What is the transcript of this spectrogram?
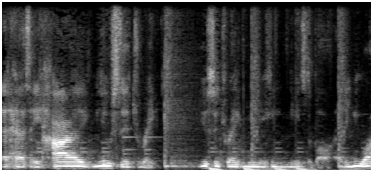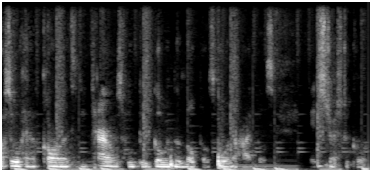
that has a high usage rate. Usage rate meaning he needs the ball. And then you also have Karl-Anthony Towns who could go in the low post, go in the high post stretch the court.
